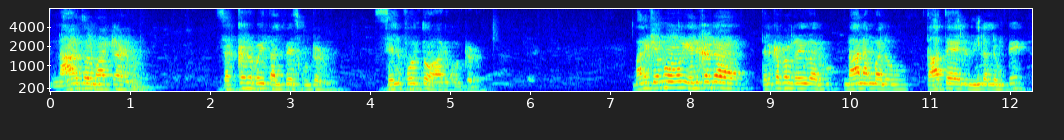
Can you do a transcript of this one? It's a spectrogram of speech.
నాన్నతో మాట్లాడడు చక్కగా పోయి తలపేసుకుంటాడు. సెల్ ఫోన్తో ఆడుకుంటాడు. మనకేమో వెనుకట తిలకపల్లి రవి గారు నానమ్మలు తాతయ్యలు ఇళ్ళల్లో ఉంటే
